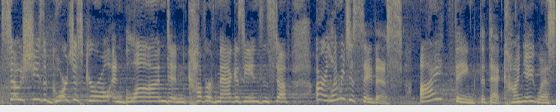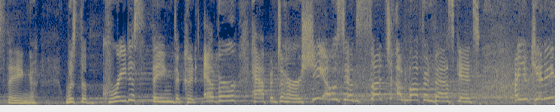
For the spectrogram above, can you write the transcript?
So she's a gorgeous girl and blonde and cover of magazines and stuff. All right, let me just say this. I think that that Kanye West thing was the greatest thing that could ever happen to her. She owes him such a muffin basket. Are you kidding?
